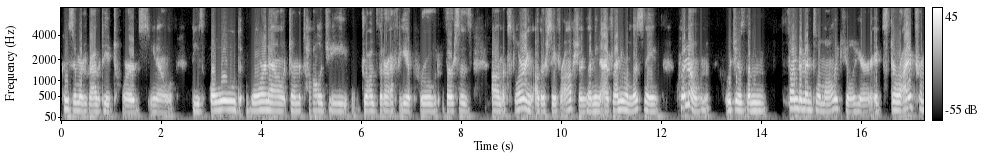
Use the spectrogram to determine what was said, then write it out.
consumers gravitate towards you know these old, worn out dermatology drugs that are FDA approved versus um, exploring other safer options. I mean, for anyone listening, quinone, which is the fundamental molecule here, it's derived from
